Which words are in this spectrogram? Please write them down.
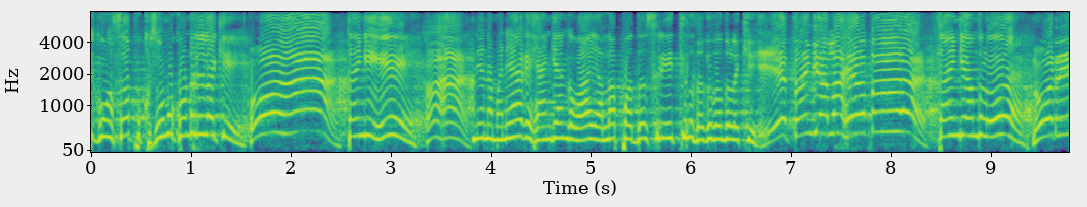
ಸುಮ್ಮ ಸ್ವಲ್ಪ ಸುಮ್ಮಕೊಂಡಿರ್ಲಿಲ್ಲಕಿ ಓ ತಂಗಿ ಹಾ ಹಾ. ನಿನ್ನ ಮನ್ಯಾಗ ಹೆಂಗೆ ಹಂಗವ? ಎಲ್ಲ ಪದ್ಧತಿ ಐತಿಲ್ಲ ದಗದಂದಳಕಿ ಏ ತಂಗಿ ಎಲ್ಲ ಹೇಳ್ತಾಳ ತಂಗಿ ಅಂದಳು ನೋಡ್ರಿ.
